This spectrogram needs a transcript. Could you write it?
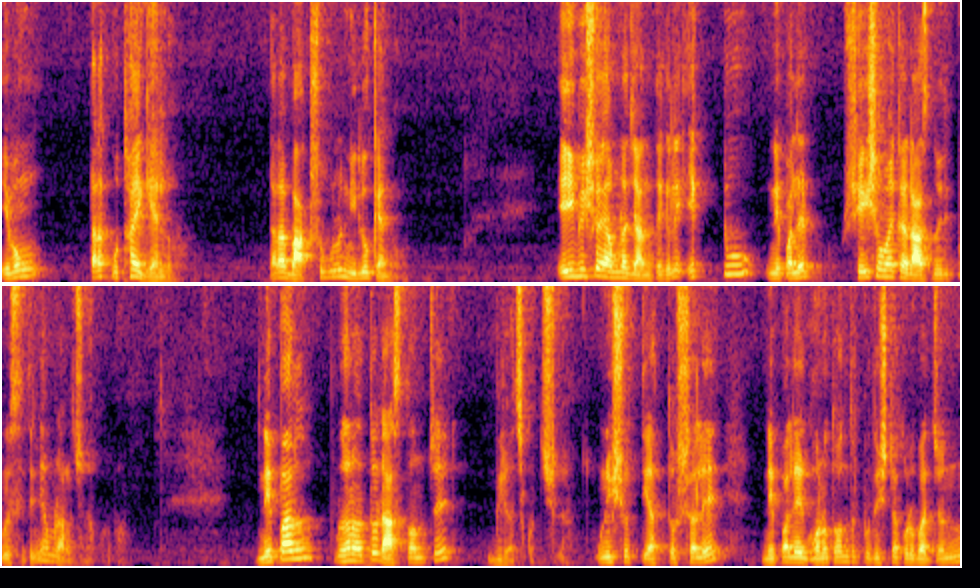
এবং তারা কোথায় গেল? তারা বাক্সগুলো নিল কেন? এই বিষয়ে আমরা জানতে গেলে একটু নেপালের সেই সময়কার রাজনৈতিক পরিস্থিতি নিয়ে আমরা আলোচনা করব। নেপাল প্রধানত রাজতন্ত্রের বিরাজ করছিল। উনিশশো তিয়াত্তর সালে নেপালের গণতন্ত্র প্রতিষ্ঠা করবার জন্য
